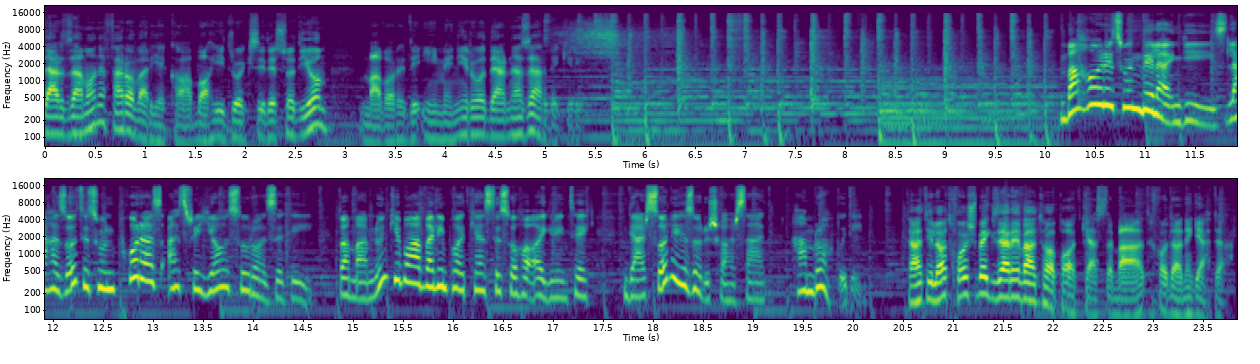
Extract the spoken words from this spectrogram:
در زمان فراوری کاه با هیدروکسید سدیم موارد ایمنی رو در نظر بگیرید. بهارتون دلانگیز، لحظاتتون پر از عطر یاس و رازقی و ممنون که با اولین پادکست سوها آگرین تک در سال 1400 همراه بودین. تعطیلات خوش بگذره و تا پادکست بعد خدا نگهدار.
